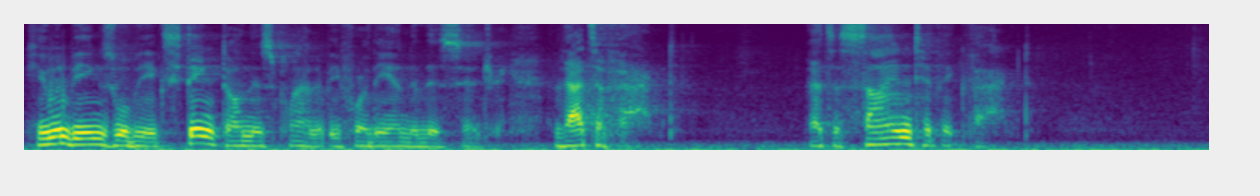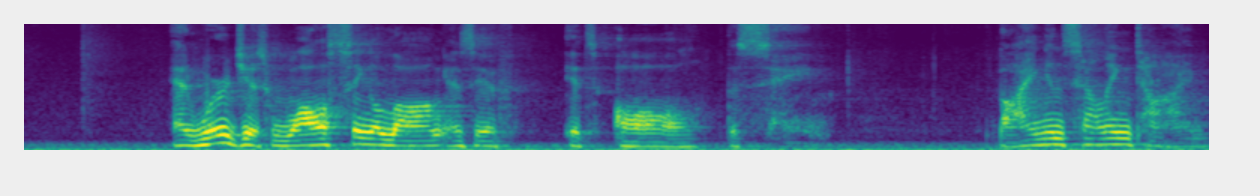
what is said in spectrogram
Human beings will be extinct on this planet before the end of this century. That's a fact. That's a scientific fact. And we're just waltzing along as if it's all the same. Buying and selling time,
